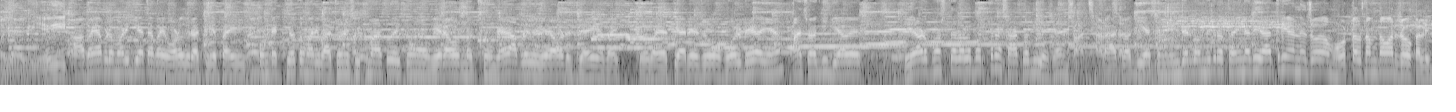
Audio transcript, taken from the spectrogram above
મજા આવી એવી હા ભાઈ આપણે મળી ગયા હતા ભાઈ વડોદરાથી. ભાઈ કોન્ટેક્ટ થયો તો મારી બાજુની સીટમાં હતું. કે હું વેરાવળનો જ છું. કે આપણે વેરાવળ જ જઈએ ભાઈ. તો ભાઈ અત્યારે જો હોલ્ડ હે અહીંયા. પાંચ વાગી ગયા. હવે વેરાવળ પહોંચતા તો લગભગ કેટલા? સાત વાગી હશે ને સાત. વાગી હશે નિંદર પણ મિત્રો થઈ નથી રાત્રે. અને જો આમ હોટલ તમે તમારે જો ખાલી.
